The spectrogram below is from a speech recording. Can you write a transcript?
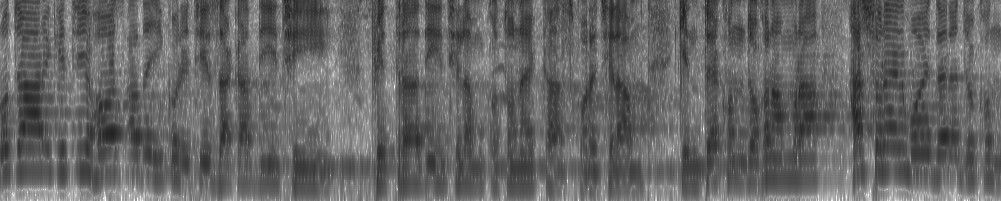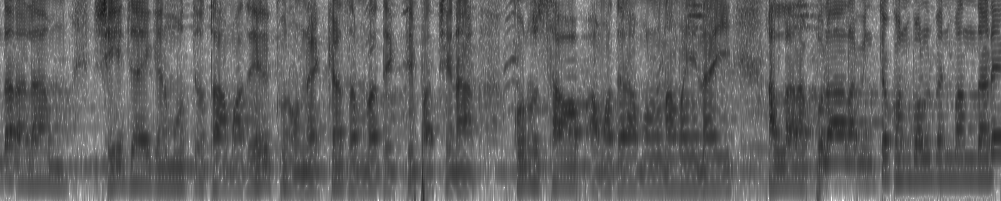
রোজা রেখেছি, হজ আদায় করেছি জাকাত দিয়েছি, ফিতরা দিয়েছিলাম, কত না কাজ করেছিলাম। কিন্তু এখন যখন আমরা হাসরের ময়দানে যখন দাঁড়ালাম, সেই জায়গার মধ্যে তো আমাদের কোনো নেক কাজ আমরা দেখতে পাচ্ছি না, কোনো সওয়াব আমাদের আমল নামাই নাই। আল্লাহ রাব্বুল আলামিন তখন বলবেন, বান্দারে,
